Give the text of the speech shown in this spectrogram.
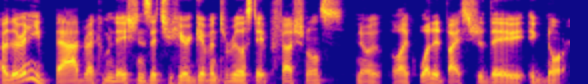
are there any bad recommendations that you hear given to real estate professionals? You know, like what advice should they ignore?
